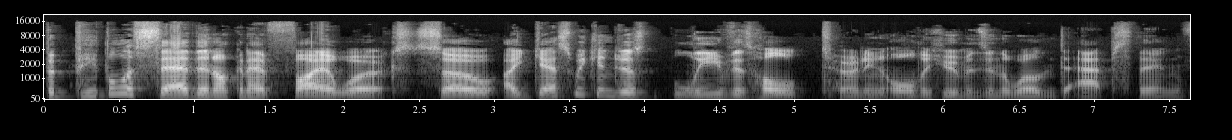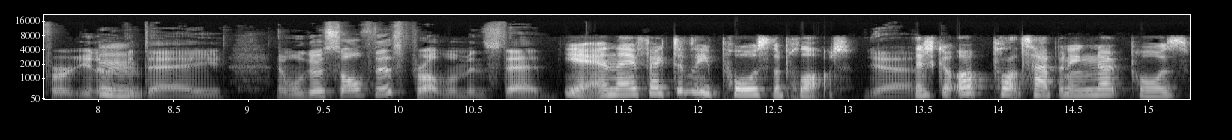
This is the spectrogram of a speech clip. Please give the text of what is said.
but people are sad they're not going to have fireworks. So I guess we can just leave this whole turning all the humans in the world into apps thing for you know Hmm. the day, and we'll go solve this problem instead. Yeah, and they effectively pause the plot. Yeah. They just go, oh, plot's happening. Nope, pause.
